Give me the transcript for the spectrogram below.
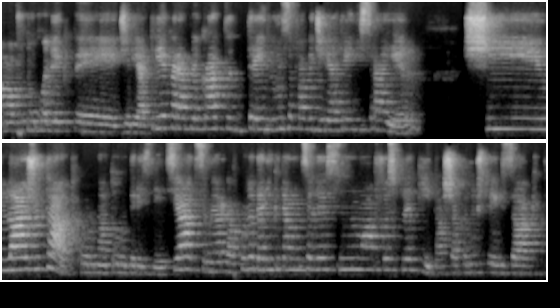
am avut un coleg pe geriatrie care a plecat trei luni să facă geriatrie în Israel și l-a ajutat coordonatorul de rezidențiat să meargă acolo, dar din câte am înțeles nu a fost plătit, așa că nu știu exact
